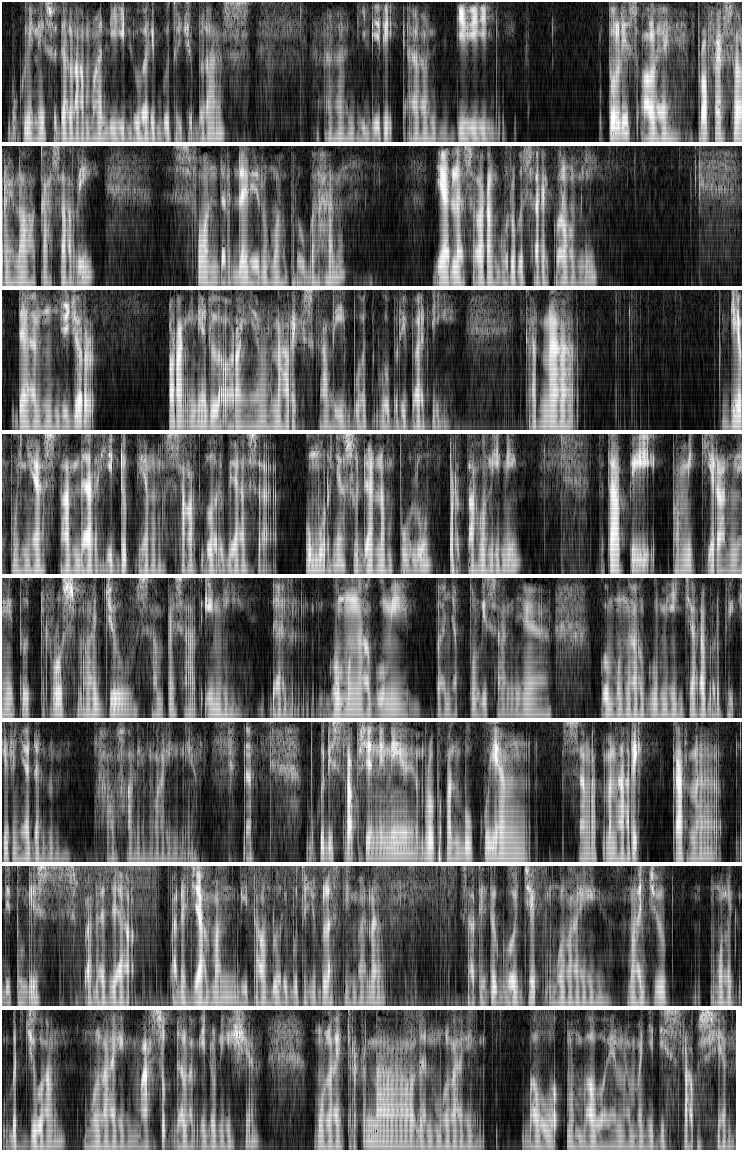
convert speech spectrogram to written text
Buku ini sudah lama di 2017 uh, didiri, uh, ditulis oleh Profesor Renal Kasali, founder dari Rumah Perubahan. Dia adalah seorang guru besar ekonomi. Dan jujur orang ini adalah orang yang menarik sekali buat gue pribadi. Karena dia punya standar hidup yang sangat luar biasa. Umurnya sudah 60 per tahun ini tetapi pemikirannya itu terus maju sampai saat ini dan gue mengagumi banyak tulisannya gue mengagumi cara berpikirnya dan hal-hal yang lainnya nah buku Disruption ini merupakan buku yang sangat menarik karena ditulis pada pada zaman di tahun 2017 di mana saat itu Gojek mulai maju, mulai berjuang, mulai masuk dalam Indonesia, mulai terkenal dan mulai bawa membawa yang namanya disruption.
